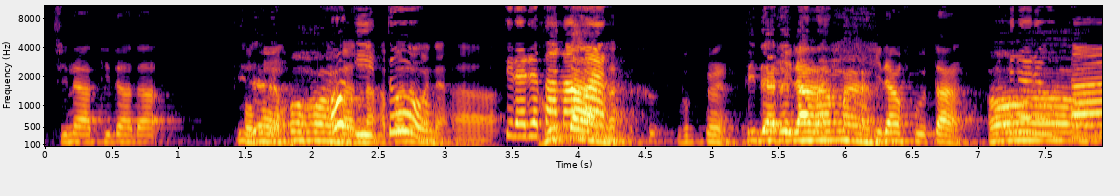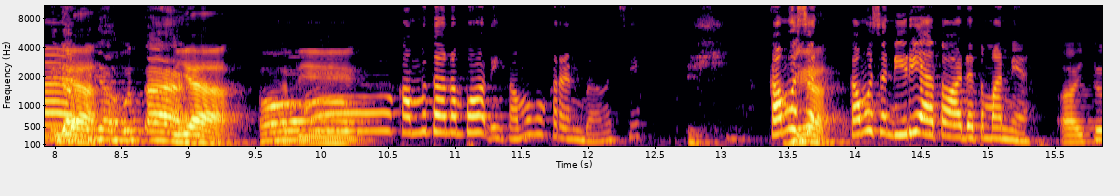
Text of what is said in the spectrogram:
Cina tidak ada Tidak ada pohon. Oh, gitu. Apa namanya? eh, Tidak ada Hutan. tanaman. hu- bukan. Tidak ada Hidang- tanaman. Hidang hutan. Oh, Tidak ada hutan. tidak Iya. punya hutan. Iya. Oh. Jadi Oh kamu tanam pohon. Ih kamu kok keren banget sih. Ih, Kamu se- Iya. kamu sendiri atau ada temannya? ah, itu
